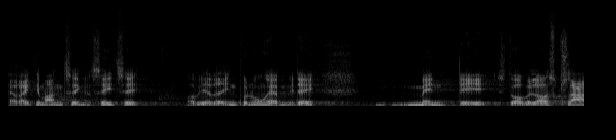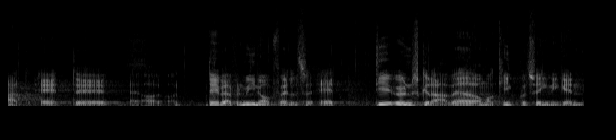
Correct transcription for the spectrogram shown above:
er rigtig mange ting at se til, og vi har været inde på nogle af dem i dag. Men det står vel også klart, at, øh, og det er i hvert fald min opfattelse, at det ønske, der har været om at kigge på tingene igen,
